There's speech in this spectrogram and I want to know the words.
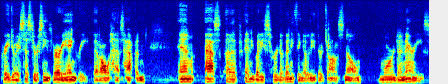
Greyjoy's sister seems very angry that all has happened and asks if anybody's heard of anything of either Jon Snow or Daenerys.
